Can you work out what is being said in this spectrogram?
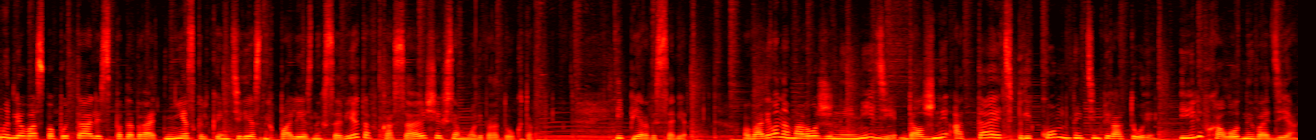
Мы для вас попытались подобрать несколько интересных полезных советов, касающихся морепродуктов. И первый совет. Варено-мороженые мидии должны оттаять при комнатной температуре или в холодной воде,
